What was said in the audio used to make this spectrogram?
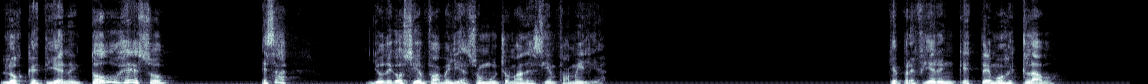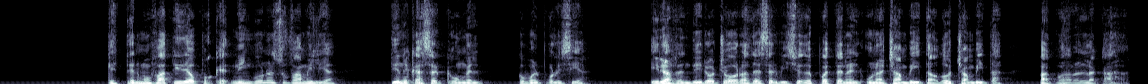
los que tienen todo eso, esa yo digo 100 familias, son mucho más de 100 familias, que prefieren que estemos esclavos, que estemos fastidiados porque ninguno en su familia tiene que hacer con el, como el policía. Ir a rendir ocho horas de servicio y después tener una chambita o dos chambitas para cuadrar la caja.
